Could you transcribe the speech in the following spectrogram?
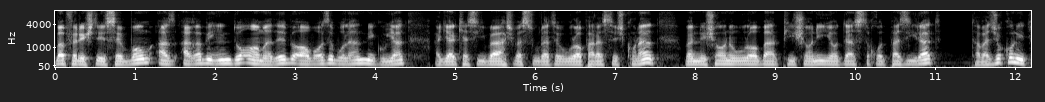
و فرشته سوم از عقب این دو آمده به آواز بلند می‌گوید اگر کسی وحش و صورت او را پرستش کند و نشان او را بر پیشانی یا دست خود پذیرد توجه کنید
